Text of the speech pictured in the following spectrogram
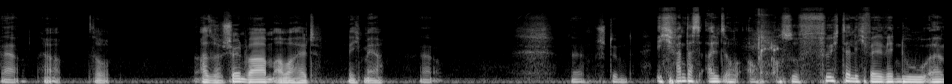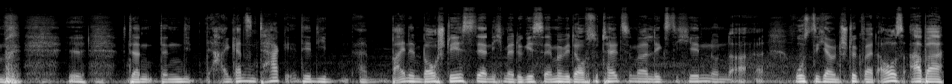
Ja. Ja, so. Also schön warm, aber halt nicht mehr. Ja. ja stimmt ich fand das also auch, auch so fürchterlich, weil wenn du ähm, dann, dann den ganzen Tag dir die äh, Beine im Bauch stehst ja nicht mehr, du gehst ja immer wieder aufs Hotelzimmer, legst dich hin und äh, ruhst dich ja ein Stück weit aus, aber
